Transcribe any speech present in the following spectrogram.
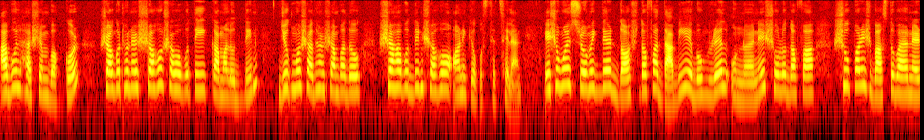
আবুল হাশেম বক্কর সংগঠনের সহ সভাপতি কামাল উদ্দিন, যুগ্ম সাধারণ সম্পাদক শাহাবুদ্দিন সহ অনেকে উপস্থিত ছিলেন। এ সময় শ্রমিকদের দশ দফা দাবি এবং রেল উন্নয়নে ষোলো দফা সুপারিশ বাস্তবায়নের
